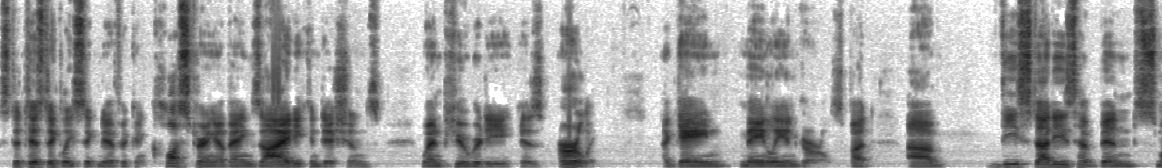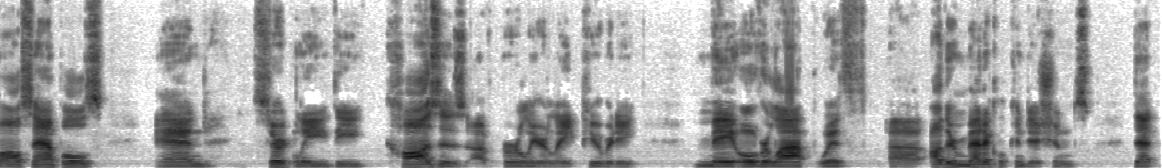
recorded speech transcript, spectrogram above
statistically significant clustering of anxiety conditions when puberty is early. Again, mainly in girls. But um, these studies have been small samples, and certainly the causes of early or late puberty may overlap with uh, other medical conditions that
